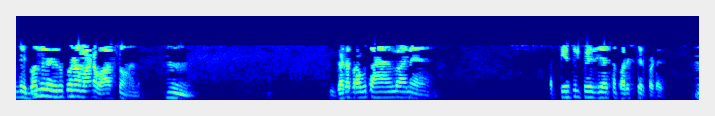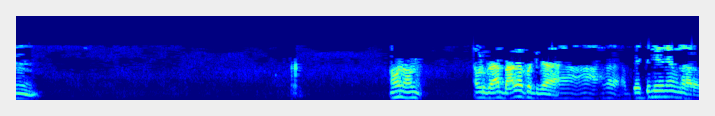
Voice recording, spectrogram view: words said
అంటే ఇబ్బందులు ఎదుర్కొన్న మాట వాస్తవం ఉమ్. గత ప్రభుత్వ హయాంలో ఆయన కేసులు ఫేస్ చేసిన పరిస్థితి ఏర్పడ్డది. అవునవును. అప్పుడు బాగా కొద్దిగా బెడ్ మీదనే ఉన్నారు.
